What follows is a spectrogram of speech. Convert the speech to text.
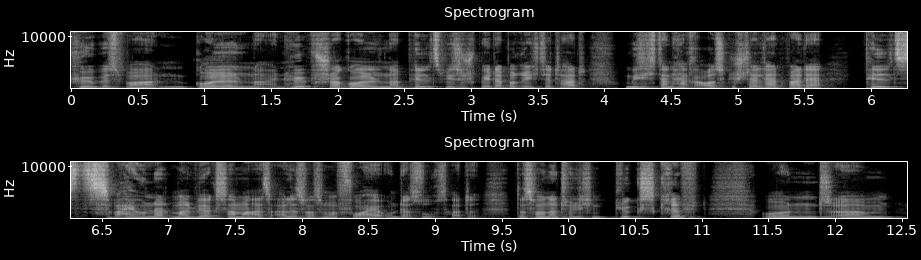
Kürbis war ein goldener, ein hübscher goldener Pilz, wie sie später berichtet hat. Und wie sich dann herausgestellt hat, war der Pilz 200 mal wirksamer als alles, was man vorher untersucht hatte. Das war natürlich ein Glücksgriff und ähm,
